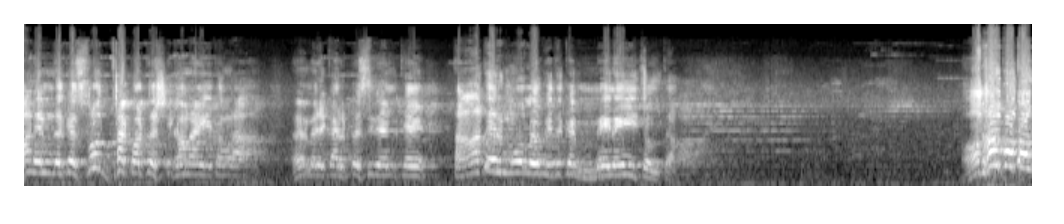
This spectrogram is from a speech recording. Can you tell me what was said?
আলেমদেরকে শ্রদ্ধা করতে শেখো নাই তোমরা। আমেরিকার প্রেসিডেন্টকে তাদের মৌলবিদেরকে মেনেই চলতে হয়। অধপতন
